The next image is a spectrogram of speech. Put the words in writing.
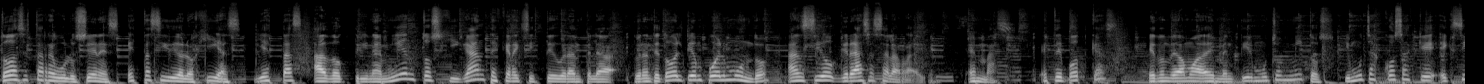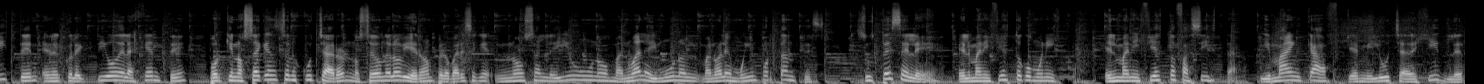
todas estas revoluciones, estas ideologías y estos adoctrinamientos gigantes que han existido durante, la, durante todo el tiempo del mundo han sido gracias a la radio. Es más, este podcast es donde vamos a desmentir muchos mitos y muchas cosas que existen en el colectivo de la gente, porque no sé quién se lo escucharon, no sé dónde lo vieron, pero parece que no se han leído unos manuales y unos manuales muy importantes. Si usted se lee el manifiesto comunista, el manifiesto fascista y Mein Kampf, que es mi lucha de Hitler,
